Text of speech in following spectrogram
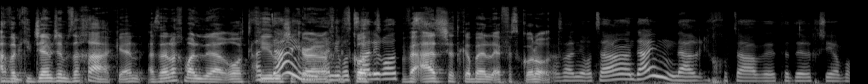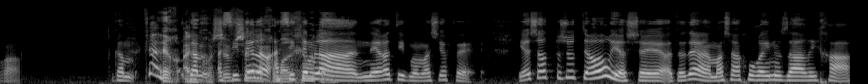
אבל כי ג'ם ג'ם זכה, כן? אז אין לך מה להראות כאילו שקרן הולך לזכות, לראות... ואז שתקבל אפס קולות. אבל אני רוצה עדיין להעריך אותה ואת הדרך שהיא עברה. גם, כן, אני, גם אני חושב שאנחנו מעריכים אותה. עשיתם לה נרטיב ממש יפה. יש עוד פשוט תיאוריה שאתה יודע, מה שאנחנו ראינו זה העריכה.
